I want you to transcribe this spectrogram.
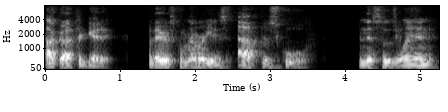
I gotta forget it? My favorite school memory is after school, and this was when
